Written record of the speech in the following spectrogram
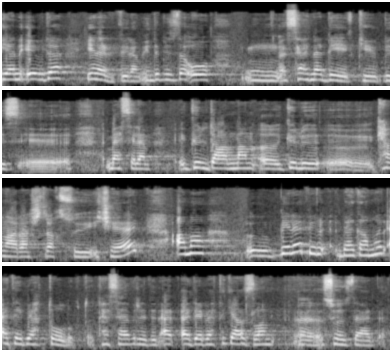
Yəni evdə yenə də deyirəm, indi bizdə o m, səhnə deyil ki, biz e, məsələn güldandan e, gülü e, kənarlaşdıraq suyu içək, amma e, belə bir məqamlar ədəbiyyatda olubdu. Təsəvvür edin, ədəbiyyatda yazılan e, sözlərdir.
